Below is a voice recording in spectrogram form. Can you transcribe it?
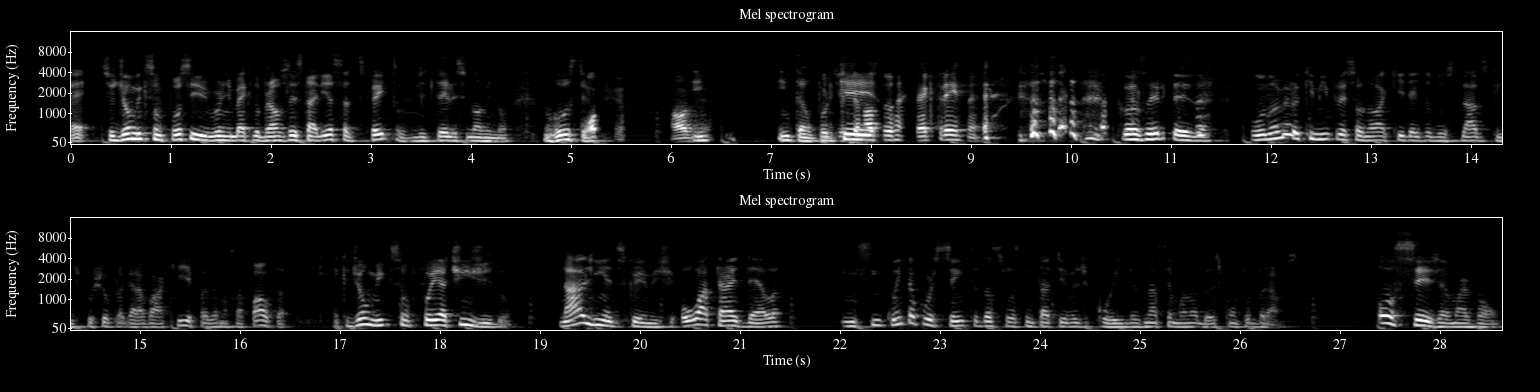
é, se o John Mixon fosse running back do Browns, você estaria satisfeito de ter esse nome no, no roster? Óbvio, óbvio. E, então, porque... Podia nosso running back 3, né? Com certeza. O número que me impressionou aqui dentro dos dados que a gente puxou para gravar aqui, fazer a nossa pauta, é que John Mixon foi atingido na linha de scrimmage ou atrás dela em 50% das suas tentativas de corridas na semana 2 contra o Browns. Ou seja, Marvão,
